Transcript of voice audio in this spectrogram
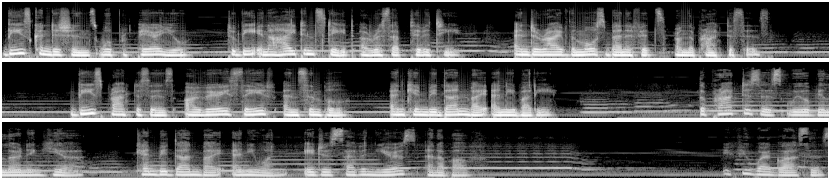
These conditions will prepare you to be in a heightened state of receptivity and derive the most benefits from the practices. These practices are very safe and simple and can be done by anybody. The practices we will be learning here can be done by anyone ages 7 years and above. If you wear glasses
